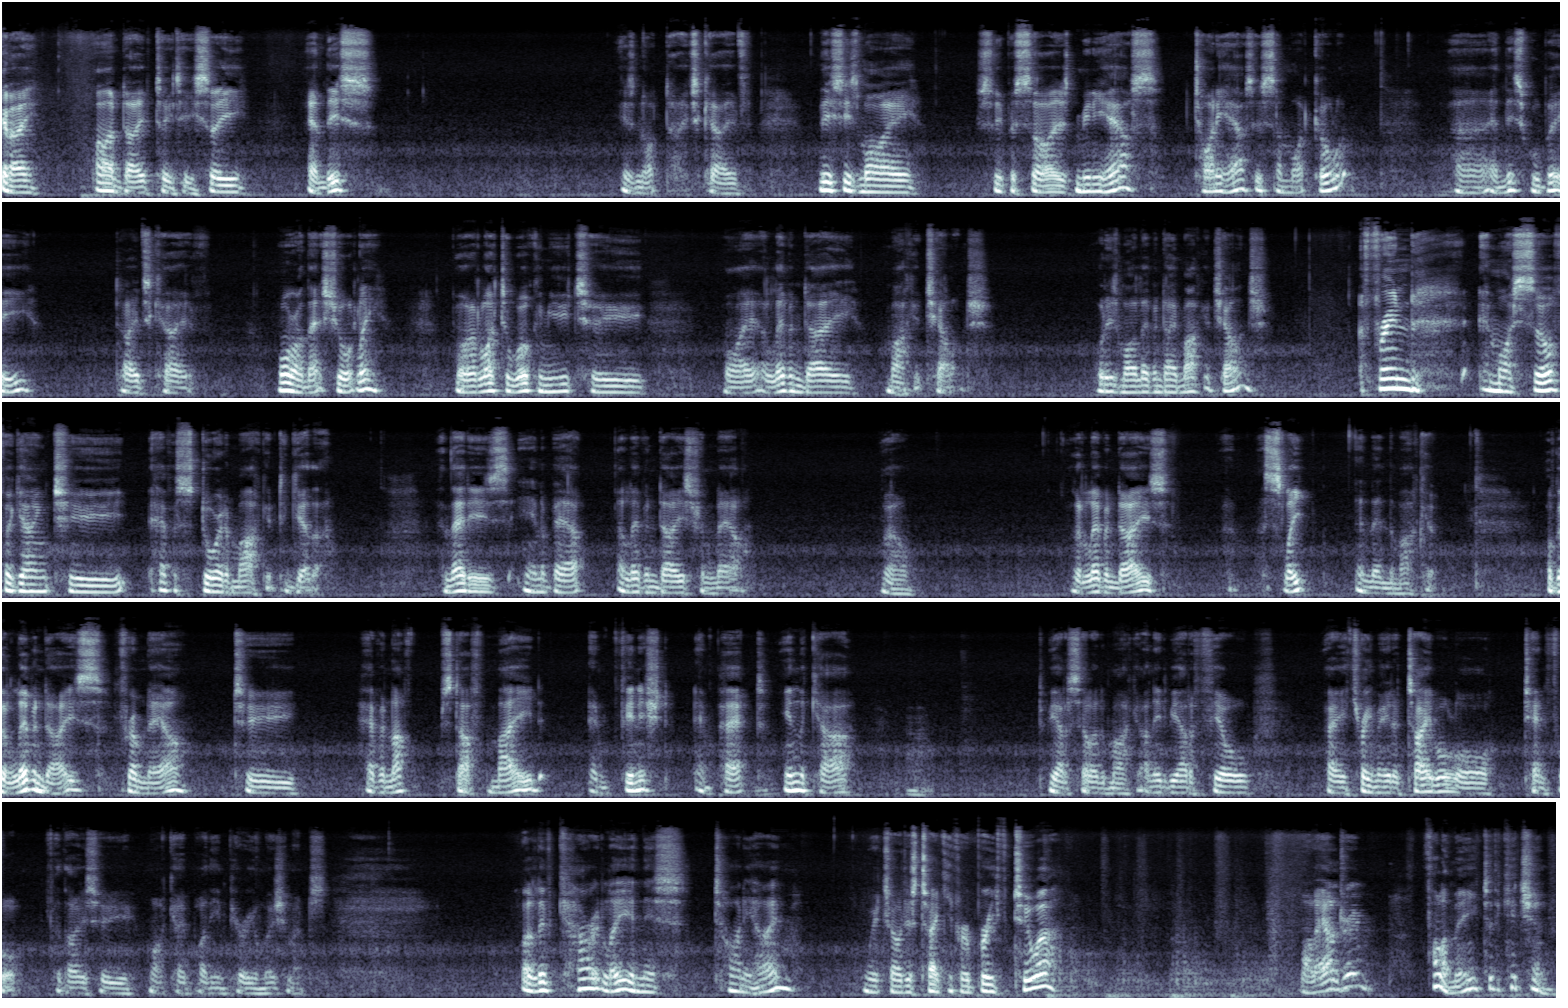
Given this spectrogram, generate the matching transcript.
G'day, I'm Dave TTC, and this is not Dave's Cave. This is my supersized mini house, tiny house as some might call it, uh, and this will be Dave's Cave. More on that shortly, but I'd like to welcome you to my 11 day market challenge. What is my 11 day market challenge? A friend and myself are going to have a store at a market together, and that is in about 11 days from now. Well, I've got 11 days asleep and then the market. I've got 11 days from now to have enough stuff made and finished and packed in the car be able to sell at a market. I need to be able to fill a three metre table or 10 foot for those who might go by the imperial measurements. I live currently in this tiny home, which I'll just take you for a brief tour. My lounge room. Follow me to the kitchen.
